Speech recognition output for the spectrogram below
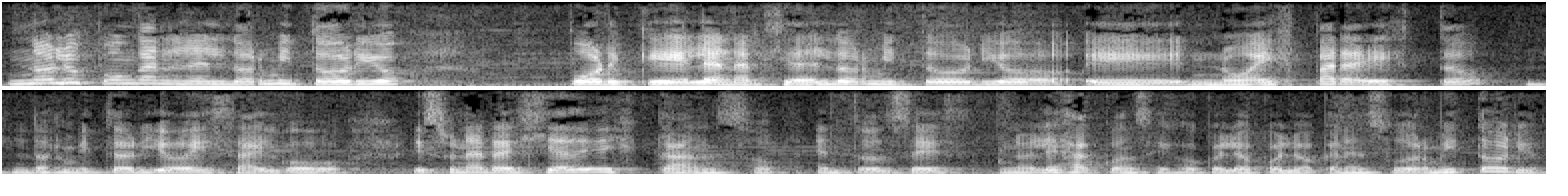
No lo pongan en el dormitorio porque la energía del dormitorio eh, no es para esto. El dormitorio es algo, es una energía de descanso, entonces no les aconsejo que lo coloquen en su dormitorio.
